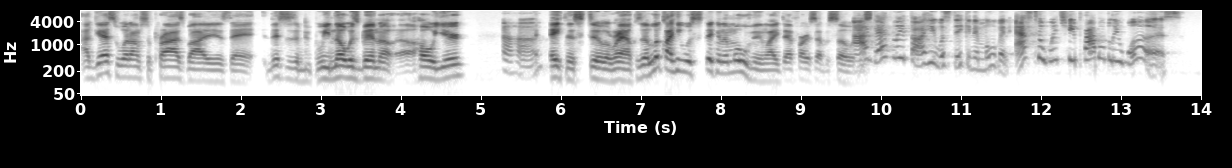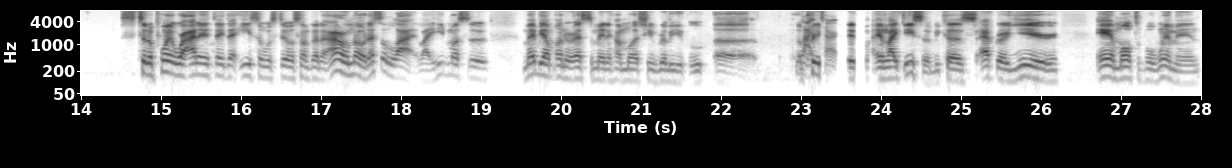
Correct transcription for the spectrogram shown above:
I guess what I'm surprised by is that this is a we know it's been a, a whole year uh-huh. Nathan's still around because it looked like he was sticking and moving like that first episode. I definitely thought he was sticking and moving, as to which he probably was. To the point where I didn't think that Issa was still something. That, I don't know. That's a lot. Like he must have. Maybe I'm underestimating how much he really uh, appreciated and liked Issa because after a year and multiple women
